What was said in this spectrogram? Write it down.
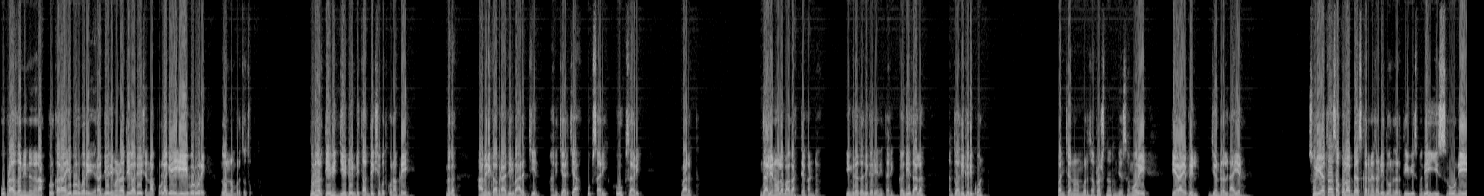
उपराजधानी नागपूर करा हे बरोबर आहे. राज्य विधिमंडळाचे अधिवेशन नागपूरला घ्या हेही बरोबर आहे. दोन नंबरचं चुकतं. दोन हजार तेवीस जी ट्वेंटीचं अध्यक्षपद कोणाकडे आहे? बघा अमेरिका ब्राझील भारत चीन. आणि चर्चा खूप सारी खूप सारी. भारत. जालियनवाला बाग हत्याकांड. इंग्रज अधिकारी आणि तारीख कधी झाला आणि तो अधिकारी कोण? पंच्याण्णव नंबरचा प्रश्न तुमच्यासमोर आहे. तेरा एप्रिल जनरल डायर. सूर्याचा सखोल अभ्यास करण्यासाठी दोन हजार तेवीसमध्ये इस्रोने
